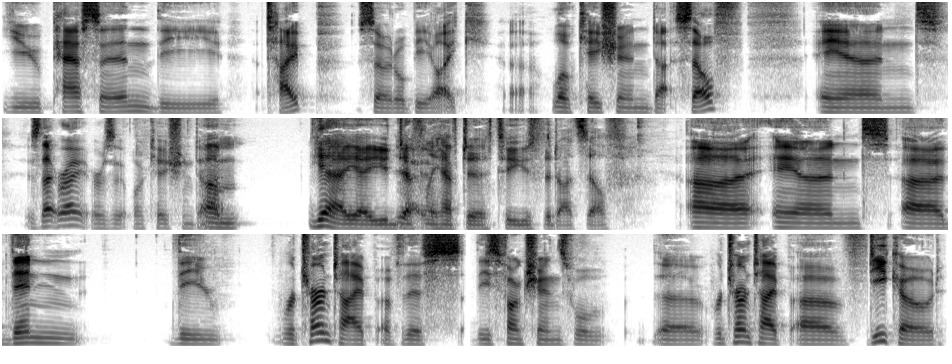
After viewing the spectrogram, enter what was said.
you pass in the type. So it'll be like uh, location.self. And is that right? Or is it location? Um, yeah, yeah, you definitely yeah. have to, to use the dot self. Uh, and uh, then the return type of this these functions will the return type of decode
